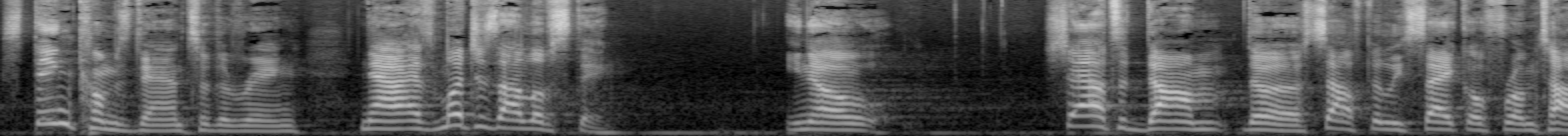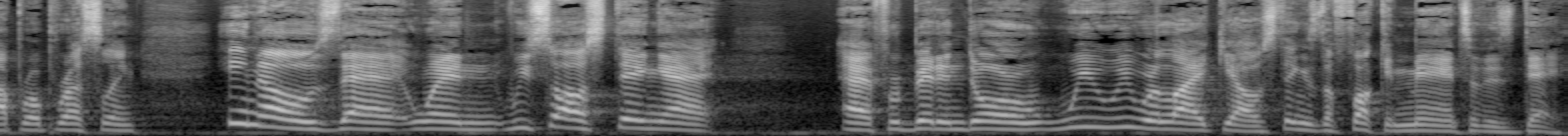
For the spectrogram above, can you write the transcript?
Sting comes down to the ring. Now, as much as I love Sting, you know, shout out to Dom, the South Philly Psycho from Top Rope Wrestling. He knows that when we saw Sting at at Forbidden Door, we, we were like, yo, Sting is the fucking man to this day.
